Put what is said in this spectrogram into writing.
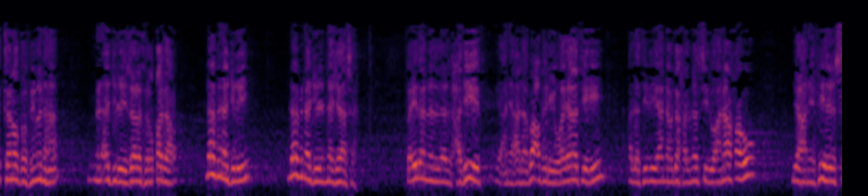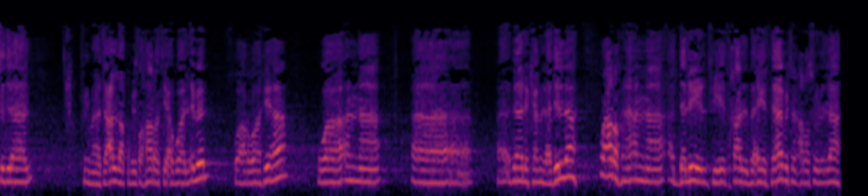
التنظف منها من أجل إزالة القدر. لا من أجل لا من أجل النجاسة. فإذا الحديث يعني على بعض رواياته التي فيها أنه دخل المسجد وأناقه يعني فيه الاستدلال فيما يتعلق بطهارة أبوال الإبل وأرواثها وأن آه، ذلك من الأدلة. وعرفنا أن الدليل في إدخال البعير ثابت عن رسول الله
